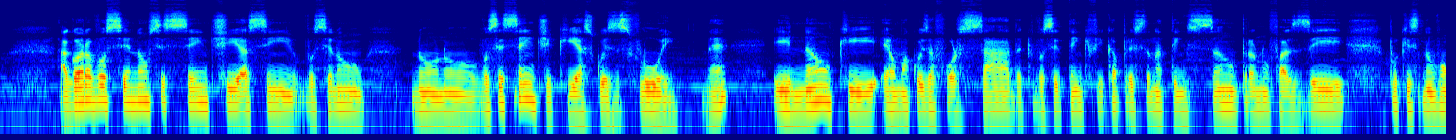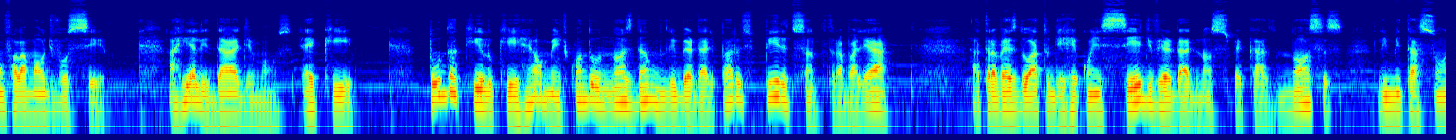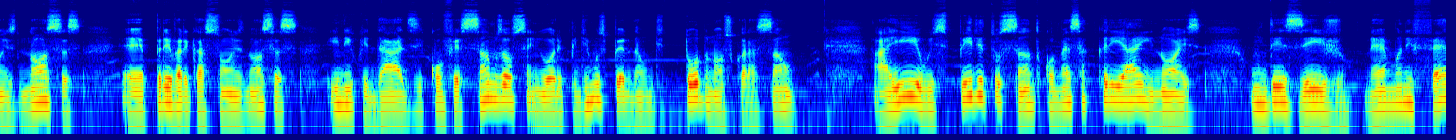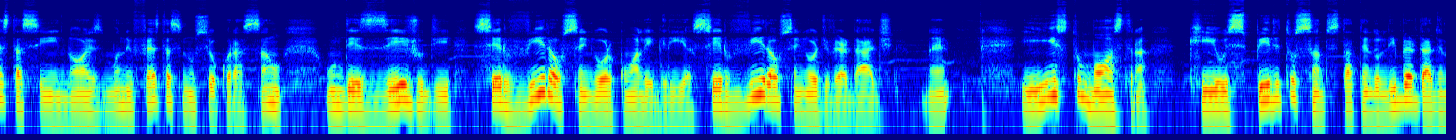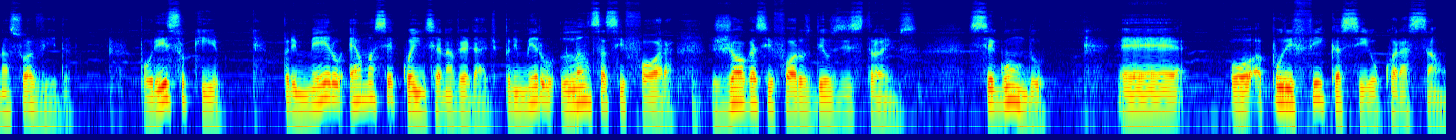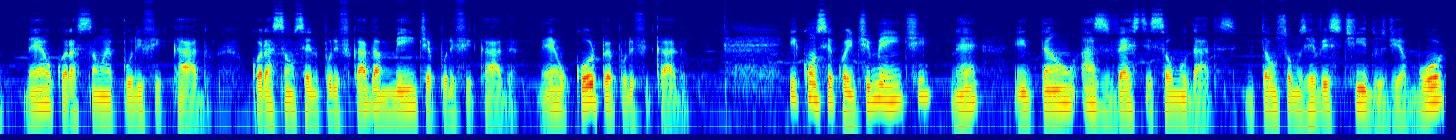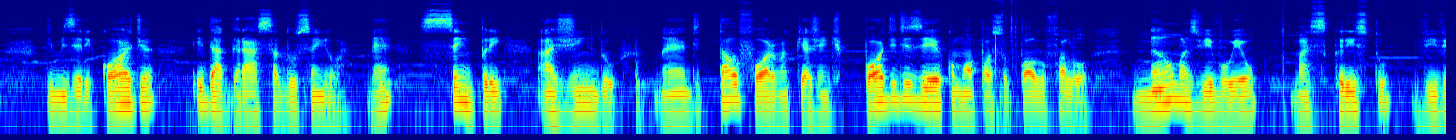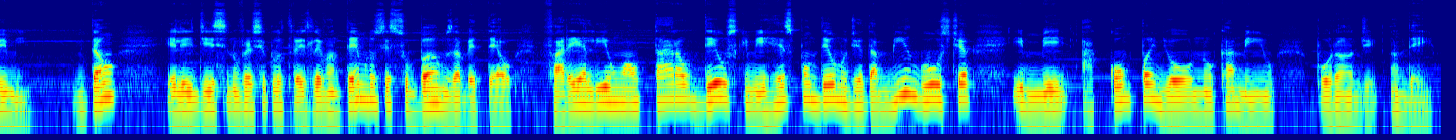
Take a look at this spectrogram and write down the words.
Agora você não se sente assim, você não, não, não você sente que as coisas fluem, né? E não que é uma coisa forçada, que você tem que ficar prestando atenção para não fazer, porque senão vão falar mal de você. A realidade, irmãos, é que tudo aquilo que realmente, quando nós damos liberdade para o Espírito Santo trabalhar, através do ato de reconhecer de verdade nossos pecados, nossas limitações, nossas é, prevaricações, nossas iniquidades e confessamos ao Senhor e pedimos perdão de todo o nosso coração, aí o Espírito Santo começa a criar em nós um desejo, né? Manifesta-se em nós, manifesta-se no seu coração um desejo de servir ao Senhor com alegria, servir ao Senhor de verdade, né? E isto mostra que o Espírito Santo está tendo liberdade na sua vida. Por isso que primeiro é uma sequência, na verdade. Primeiro lança-se fora, joga-se fora os deuses estranhos. Segundo, é, purifica-se o coração, né? O coração é purificado. O coração sendo purificado, a mente é purificada, né? O corpo é purificado. E consequentemente, né? Então as vestes são mudadas. Então somos revestidos de amor, de misericórdia e da graça do Senhor, né? Sempre agindo, né, de tal forma que a gente pode dizer, como o apóstolo Paulo falou, não mais vivo eu, mas Cristo vive em mim. Então, ele disse no versículo 3: Levantemos-nos e subamos a Betel. Farei ali um altar ao Deus que me respondeu no dia da minha angústia e me acompanhou no caminho por onde andei.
